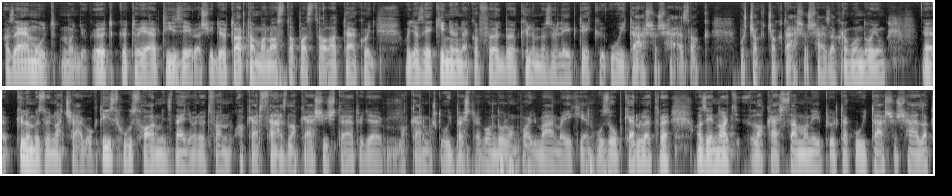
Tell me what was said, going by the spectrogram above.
az elmúlt mondjuk 5 kötőjel 10 éves időtartamban azt tapasztalhatták, hogy, hogy azért kinőnek a földből különböző léptékű új társasházak. Most csak, csak társasházakra gondoljunk. Különböző nagyságok, 10, 20, 30, 40, 50, akár 100 lakás is, tehát ugye akár most Újpestre gondolunk, vagy bármelyik ilyen húzóbb kerületre, azért nagy lakásszámon épültek új társasházak.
